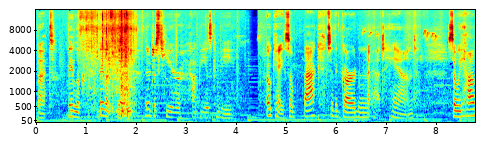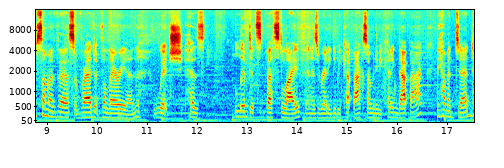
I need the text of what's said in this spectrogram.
But they look, they look good. They're just here, happy as can be. Okay, so back to the garden at hand. So we have some of this red valerian, which has lived its best life and is ready to be cut back, so I'm going to be cutting that back. We have a dead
